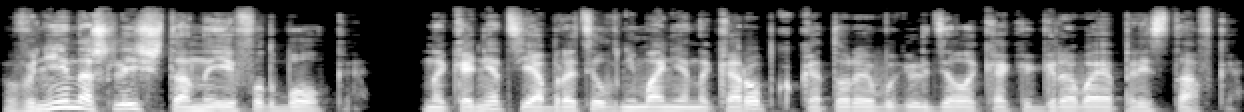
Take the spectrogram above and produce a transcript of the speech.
В ней нашлись штаны и футболка. Наконец я обратил внимание на коробку, которая выглядела как игровая приставка.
